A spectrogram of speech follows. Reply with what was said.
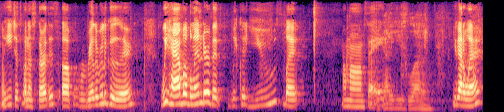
so he's just gonna stir this up really, really good. We have a blender that we could use, but my mom You say gotta use love. you gotta what?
